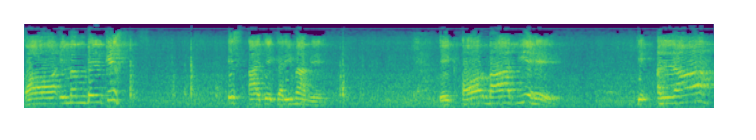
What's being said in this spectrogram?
قائمم بالقسط۔ اس آیت کریمہ میں ایک اور بات یہ ہے کہ اللہ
